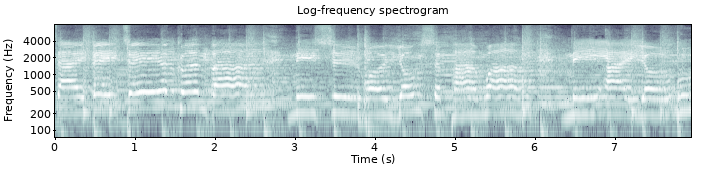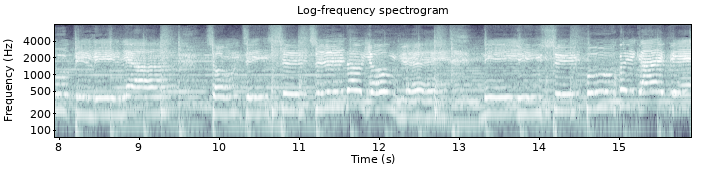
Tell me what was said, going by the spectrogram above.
再被罪恶捆绑。你是我永生盼望，你爱有无比力量，从今世直到永远。你应许不会改变。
